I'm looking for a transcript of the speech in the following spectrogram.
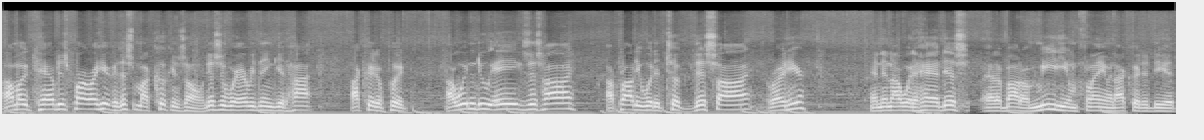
I'm gonna have this part right here because this is my cooking zone. This is where everything get hot. I could have put, I wouldn't do eggs this high. I probably would have took this side right here and then I would have had this at about a medium flame and I could have did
